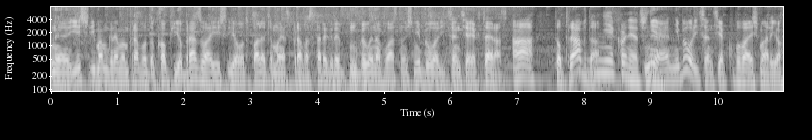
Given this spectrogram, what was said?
E, Jeśli mam grę, mam prawo do kopii obrazu, a jeśli ją odpalę, to moja sprawa. Stare gry były na własność, nie była licencja jak teraz. A, to prawda. Niekoniecznie. Nie, nie było licencji, jak kupowałeś Mario.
